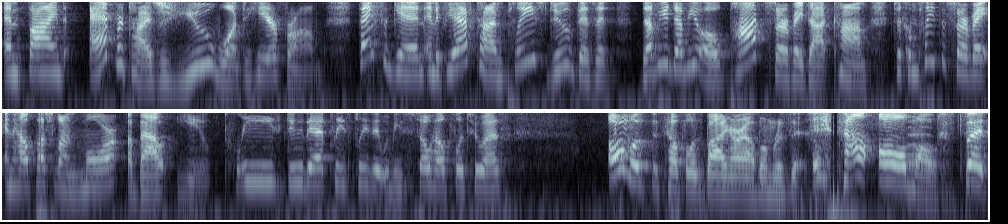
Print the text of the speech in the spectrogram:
and find advertisers you want to hear from. Thanks again, and if you have time, please do visit www.podsurvey.com to complete the survey and help us learn more about you. Please do that. Please, please. It would be so helpful to us. Almost as helpful as buying our album Resist. Almost. But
